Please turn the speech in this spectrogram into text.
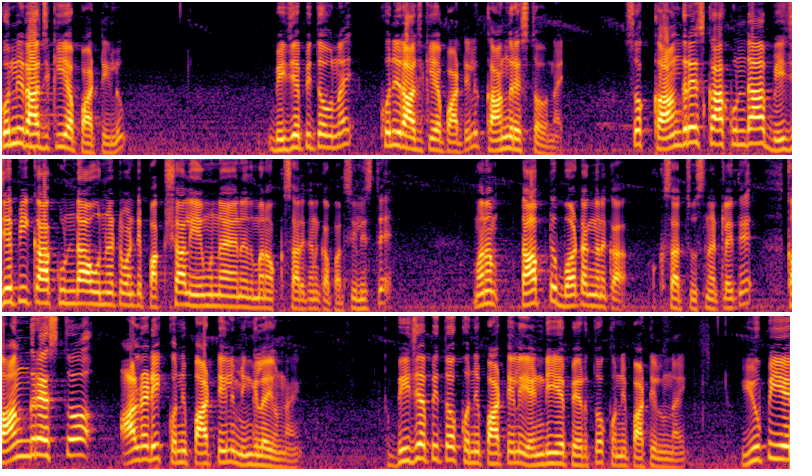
కొన్ని రాజకీయ పార్టీలు బీజేపీతో ఉన్నాయి కొన్ని రాజకీయ పార్టీలు కాంగ్రెస్తో ఉన్నాయి. సో కాంగ్రెస్ కాకుండా బీజేపీ కాకుండా ఉన్నటువంటి పక్షాలు ఏమున్నాయనేది మనం ఒకసారి కనుక పరిశీలిస్తే మనం టాప్ టు బాటం కనుక ఒకసారి చూసినట్లయితే కాంగ్రెస్తో ఆల్రెడీ కొన్ని పార్టీలు మింగిలై ఉన్నాయి. బీజేపీతో కొన్ని పార్టీలు ఎన్డీఏ పేరుతో కొన్ని పార్టీలు ఉన్నాయి. యూపీఏ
